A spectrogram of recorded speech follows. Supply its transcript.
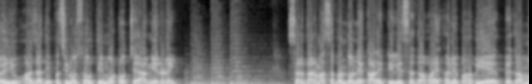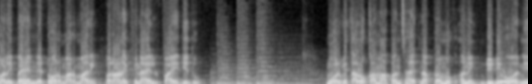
કહ્યું, આઝાદી પછીનો સૌથી મોટો છે આ નિર્ણય. સરદારમાં સંબંધોને કાળી ટીલી સગાભાઈ અને ભાભીએ ભેગા મળી બહેનને ઢોર માર મારી, પરાણે ફિનાઇલ પાઈ દીધું. મોરબી તાલુકામાં પંચાયતના પ્રમુખ અને ડીડીઓની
